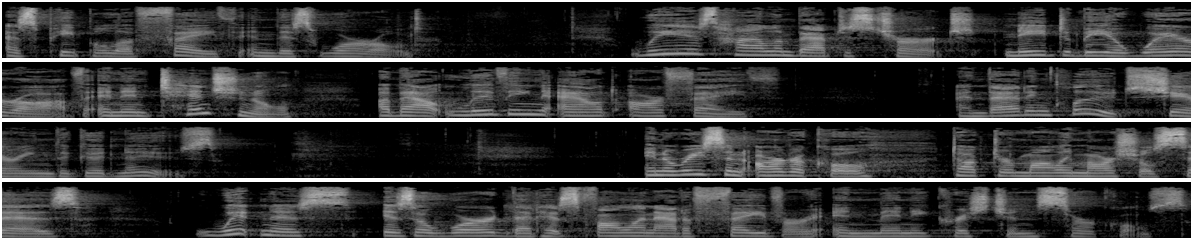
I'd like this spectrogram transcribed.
as people of faith in this world we as Highland Baptist Church need to be aware of and intentional about living out our faith, and that includes sharing the good news. In a recent article, Dr. Molly Marshall says, Witness is a word that has fallen out of favor in many Christian circles.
